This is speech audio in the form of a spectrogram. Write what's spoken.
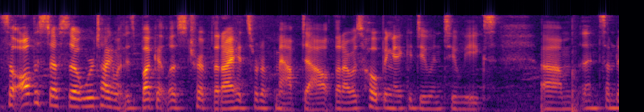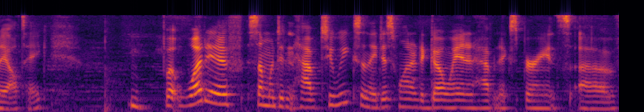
so all the stuff. So we're talking about this bucket list trip that I had sort of mapped out that I was hoping I could do in two weeks, um, and someday I'll take. But what if someone didn't have two weeks and they just wanted to go in and have an experience of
